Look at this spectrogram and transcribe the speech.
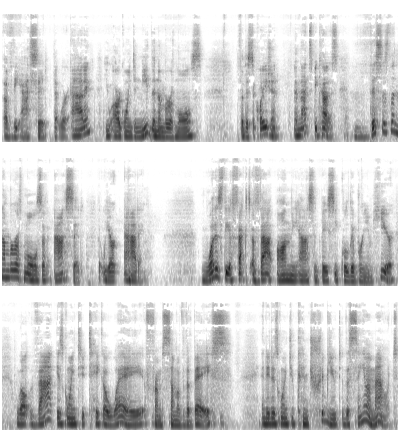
of the acid that we're adding. You are going to need the number of moles for this equation. And that's because this is the number of moles of acid that we are adding. What is the effect of that on the acid-base equilibrium here? Well, that is going to take away from some of the base and it is going to contribute the same amount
